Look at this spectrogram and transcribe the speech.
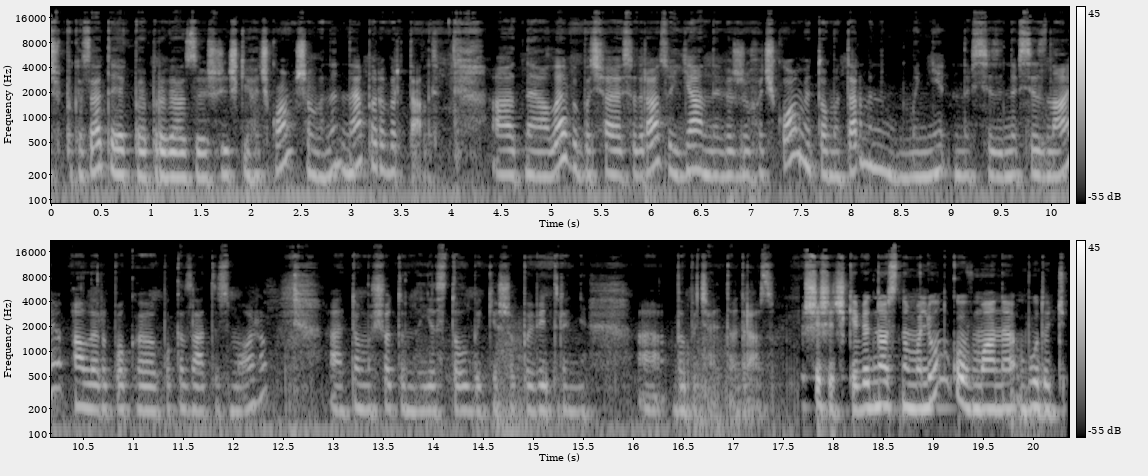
Хочу показати, як я пров'язую шишечки гачком, щоб вони не перевертались. Одне, але вибачаюсь одразу, я не в'яжу гачком, і тому термін мені не всі не всі знаю, але поки показати зможу, тому що там є столбики, що повітряні. Вибачайте одразу. Шишечки відносно малюнку в мене будуть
